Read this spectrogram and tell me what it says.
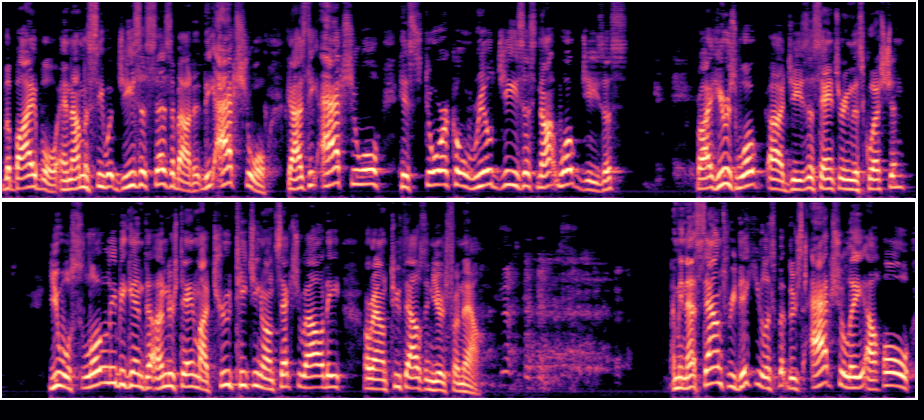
the Bible and I'm going to see what Jesus says about it. The actual, guys, the actual historical real Jesus, not woke Jesus. Right? Here's woke uh, Jesus answering this question. You will slowly begin to understand my true teaching on sexuality around 2,000 years from now. I mean, that sounds ridiculous, but there's actually a whole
